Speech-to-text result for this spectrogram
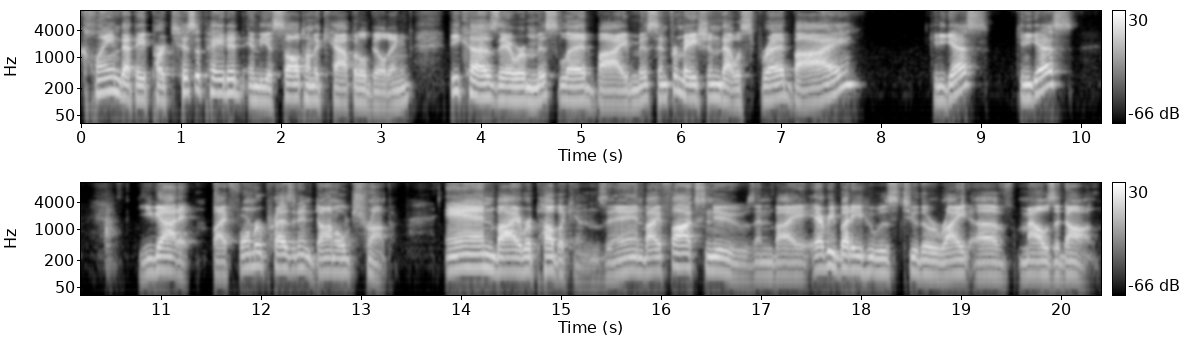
claim that they participated in the assault on the Capitol building because they were misled by misinformation that was spread by, can you guess? Can you guess? You got it, by former President Donald Trump and by Republicans and by Fox News and by everybody who was to the right of Mao Zedong.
